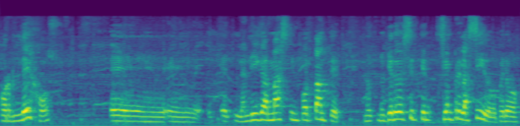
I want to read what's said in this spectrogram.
por lejos eh, eh, la liga más importante. No, no, quiero decir que siempre la ha sido, pero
